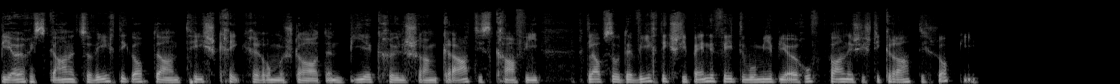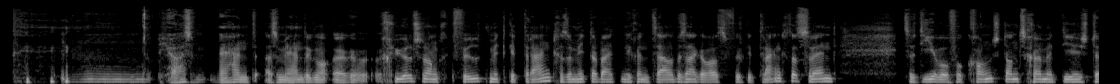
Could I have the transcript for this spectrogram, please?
bei euch ist es gar nicht so wichtig, ob da ein Tischkicker rumsteht, ein Bierkühlschrank, gratis Kaffee, ich glaube, so der wichtigste Benefit, der mir bei euch aufgefallen ist, ist die gratis Schoki. Mm, ja, also wir haben, also wir haben einen Kühlschrank gefüllt mit Getränken. Also Mitarbeiter, können selber sagen, was für Getränke das wollen. So die, die von Konstanz kommen, die, ist,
